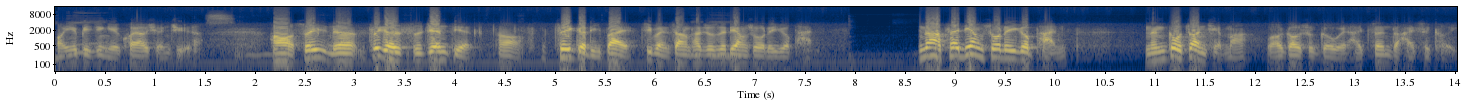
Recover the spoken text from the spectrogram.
哦，因为毕竟也快要选举了。好，所以呢，这个时间点啊，这个礼拜基本上它就是量缩的一个盘。那在量缩的一个盘，能够赚钱吗？我要告诉各位，还真的还是可以。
